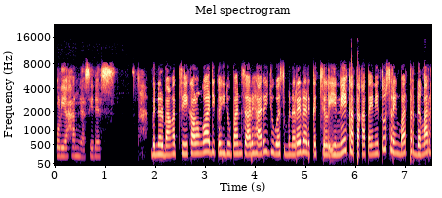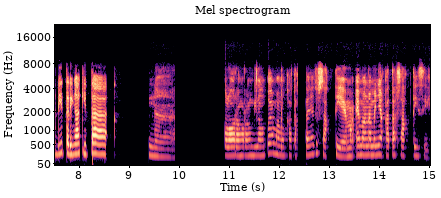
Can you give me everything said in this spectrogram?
kuliahan gak sih, Des? Bener banget sih, kalau nggak di kehidupan sehari-hari juga sebenarnya dari kecil ini kata-kata ini tuh sering banget terdengar di telinga kita. Nah, kalau orang-orang bilang tuh emang kata-katanya tuh sakti ya, emang emang namanya kata sakti sih.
